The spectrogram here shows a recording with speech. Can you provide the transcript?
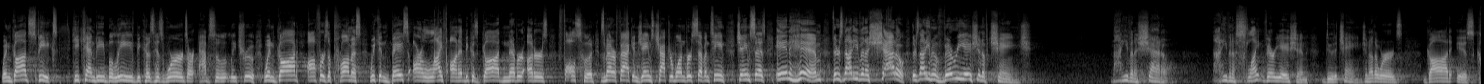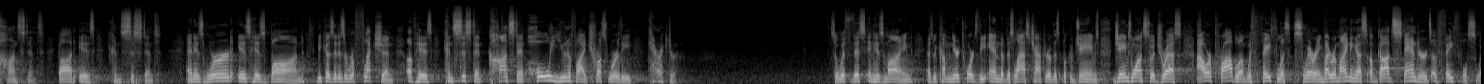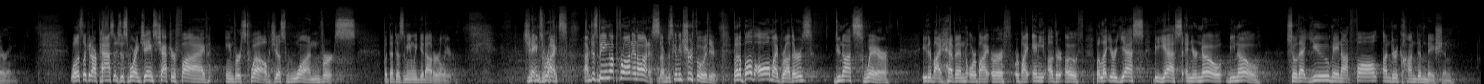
When God speaks, he can be believed because his words are absolutely true. When God offers a promise, we can base our life on it because God never utters falsehood. As a matter of fact, in James chapter 1 verse 17, James says, "In him there's not even a shadow, there's not even a variation of change." Not even a shadow. Not even a slight variation due to change. In other words, God is constant, God is consistent. And his word is his bond because it is a reflection of his consistent, constant, wholly unified, trustworthy character. So, with this in his mind, as we come near towards the end of this last chapter of this book of James, James wants to address our problem with faithless swearing by reminding us of God's standards of faithful swearing. Well, let's look at our passage this morning, James chapter 5, in verse 12, just one verse. But that doesn't mean we get out earlier. James writes, I'm just being upfront and honest. I'm just going to be truthful with you. But above all, my brothers, do not swear either by heaven or by earth or by any other oath, but let your yes be yes and your no be no, so that you may not fall under condemnation.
